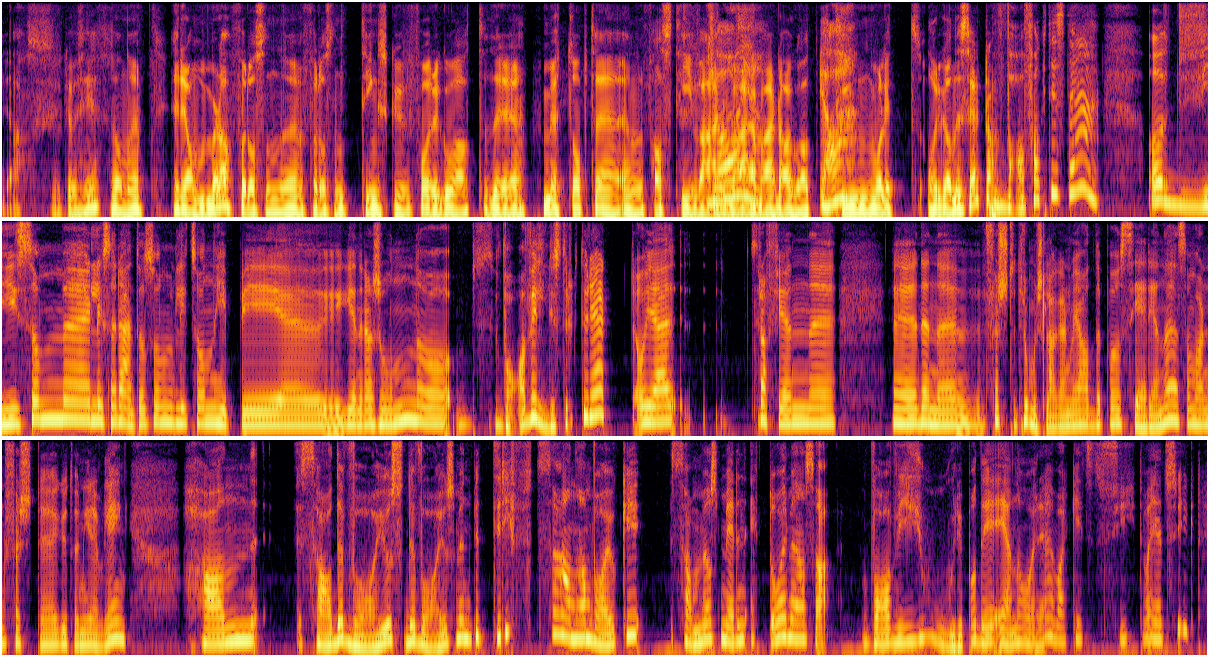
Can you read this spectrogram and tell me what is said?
ja, skal vi si, sånne rammer da, for åssen ting skulle foregå. At dere møtte opp til en fast tid hver, Ja, hver, hver dag, og at Ja. ting var litt organisert. da. var faktisk det. Og vi som eh, liksom regnet oss som litt sånn hippie-generasjonen, var veldig strukturert. Og jeg traff igjen eh, eh, denne første trommeslageren vi hadde på seriene, som var den første Guttorm Grevling. Han sa det var, jo, det var jo som en bedrift, sa han. Han var jo ikke sammen med oss mer enn ett år, men han sa hva vi gjorde på det ene året, var ikke sykt, det var helt sykt.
